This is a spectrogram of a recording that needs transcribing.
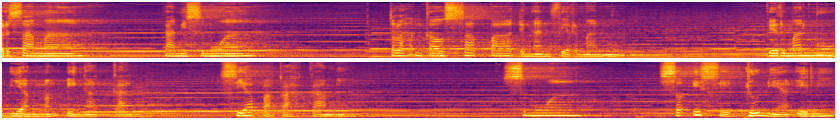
Bersama kami semua telah Engkau sapa dengan firman-Mu. Firman-Mu yang mengingatkan siapakah kami. Semua seisi dunia ini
